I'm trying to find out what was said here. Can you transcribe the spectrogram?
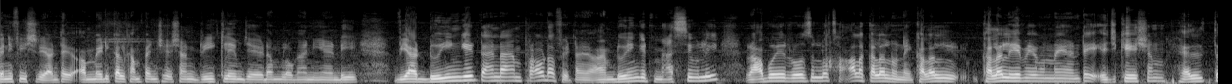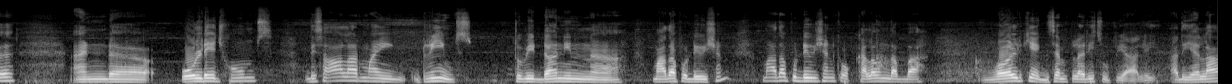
బెనిఫిషరీ అంటే ఆ మెడికల్ కంపెన్సేషన్ రీక్లెయిమ్ చేయడంలో కానివ్వండి we're doing it and I'm proud of it I'm doing it massively రాబోయే రోజుల్లో చాలా కళలు ఉన్నాయి. కళలు కళలు ఏమేమి ఉన్నాయంటే education health and old age homes. This all are my dreams to be done in Madhapur division. Madhapur డివిజన్కి ఒక కళ ఉందబ్బా. వరల్డ్కి ఎగ్జాంపులరీ చూపించాలి అది ఎలా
